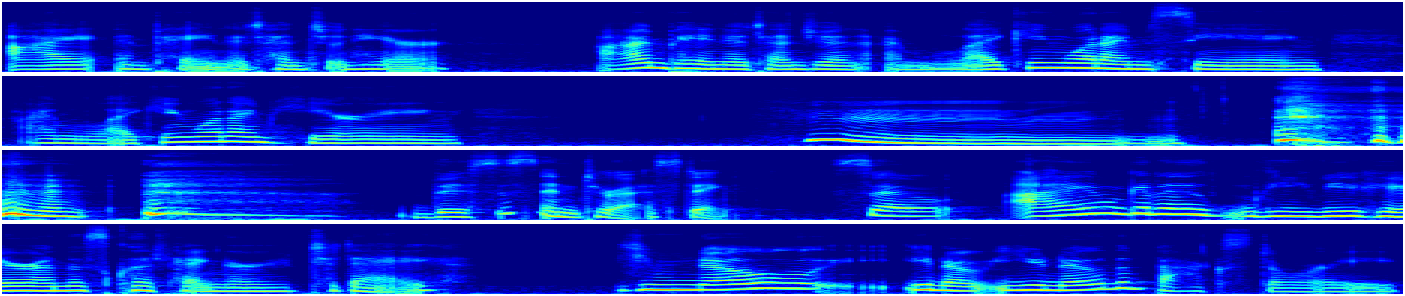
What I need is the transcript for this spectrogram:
I am paying attention here. I'm paying attention. I'm liking what I'm seeing. I'm liking what I'm hearing. Hmm. this is interesting. So, I am going to leave you here on this cliffhanger today. You know, you know, you know the backstory.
